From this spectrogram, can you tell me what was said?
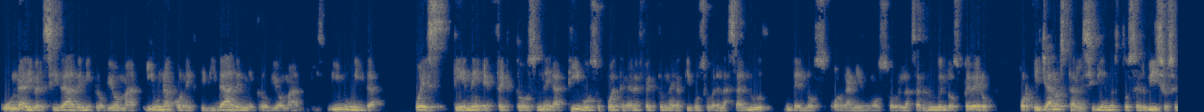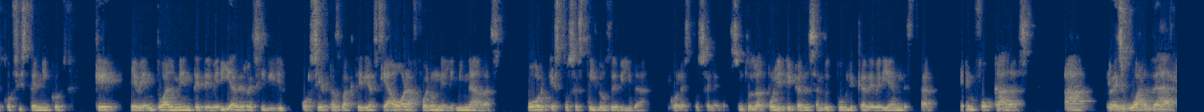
Una diversidad de microbioma y una conectividad del microbioma disminuida, pues tiene efectos negativos o puede tener efectos negativos sobre la salud de los organismos, sobre la salud del hospedero, porque ya no está recibiendo estos servicios ecosistémicos que eventualmente debería de recibir por ciertas bacterias que ahora fueron eliminadas por estos estilos de vida con estos elementos. Entonces las políticas de salud pública deberían de estar enfocadas a resguardar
